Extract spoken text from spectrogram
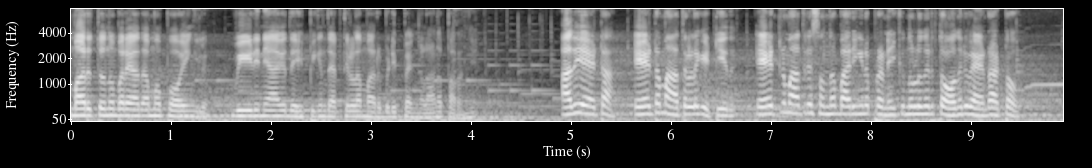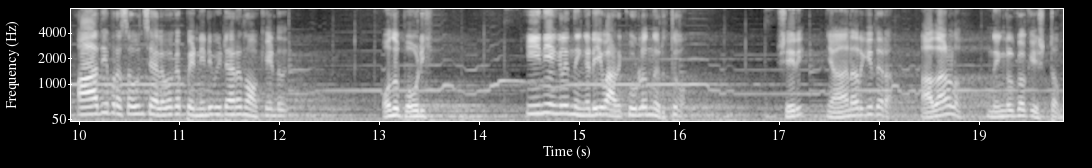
മറുത്തൊന്നും പറയാതെ അമ്മ പോയെങ്കിലും വീടിനെ ആകെ ദഹിപ്പിക്കുന്ന തരത്തിലുള്ള മറുപടി പെങ്ങളാണ് പറഞ്ഞ് അത് ഏട്ടാ ഏട്ട മാത്രമല്ല കിട്ടിയത്. ഏട്ടന് മാത്രമേ സ്വന്തം ഭാര്യ ഇങ്ങനെ പ്രണയിക്കുന്നുള്ളൂ എന്നൊരു തോന്നൽ വേണ്ട കേട്ടോ. ആദ്യ പ്രസവവും ചെലവൊക്കെ പെണ്ണിന്റെ വീട്ടുകാരെ നോക്കേണ്ടത്. ഒന്ന് പോടി. ഇനിയെങ്കിലും നിങ്ങളുടെ ഈ വഴക്കുള്ളിൽ നിർത്തുക ശരി ഞാൻ ഇറങ്ങി തരാം. അതാണല്ലോ നിങ്ങൾക്കൊക്കെ ഇഷ്ടം.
